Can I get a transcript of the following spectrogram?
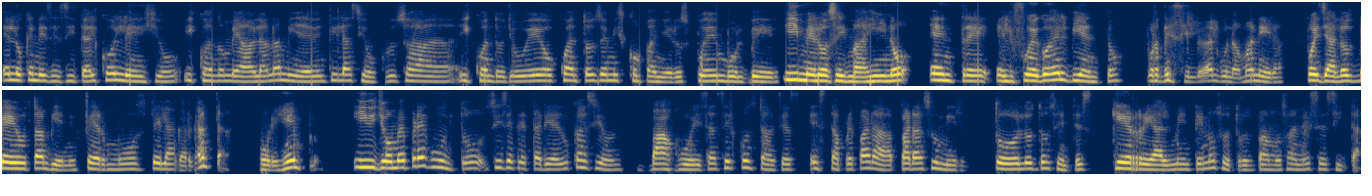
en lo que necesita el colegio y cuando me hablan a mí de ventilación cruzada y cuando yo veo cuántos de mis compañeros pueden volver y me los imagino entre el fuego del viento, por decirlo de alguna manera, pues ya los veo también enfermos de la garganta, por ejemplo. Y yo me pregunto si Secretaría de Educación, bajo esas circunstancias, está preparada para asumir todos los docentes que realmente nosotros vamos a necesitar.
